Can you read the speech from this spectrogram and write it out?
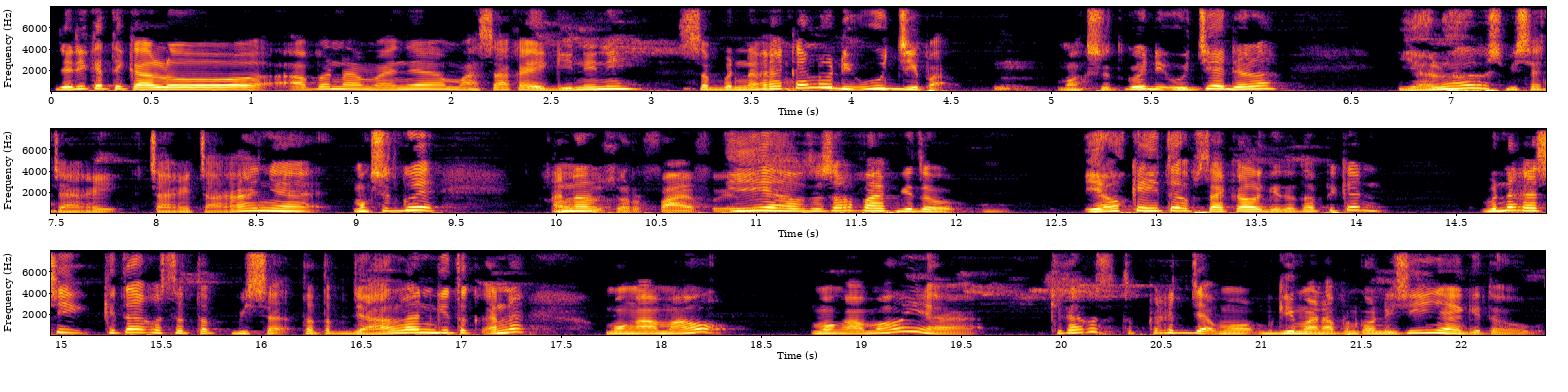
Jadi ketika lo apa namanya masa kayak gini nih sebenarnya kan lo diuji pak. Maksud gue diuji adalah ya lu harus bisa cari cari caranya. Maksud gue How anal to survive gitu. iya how to survive gitu. Ya oke itu obstacle gitu. Tapi kan bener gak sih? Kita harus tetap bisa tetap jalan gitu. Karena mau nggak mau mau nggak mau ya kita harus tetap kerja mau gimana pun kondisinya gitu.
